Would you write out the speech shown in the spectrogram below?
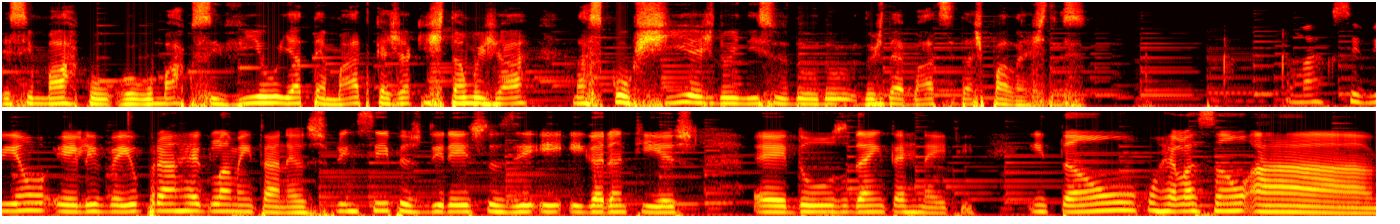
esse marco, o marco civil e a temática, já que estamos já nas coxias do início do, do, dos debates e das palestras? O Marco Civil ele veio para regulamentar né, os princípios, direitos e, e, e garantias é, do uso da internet. Então, com relação à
